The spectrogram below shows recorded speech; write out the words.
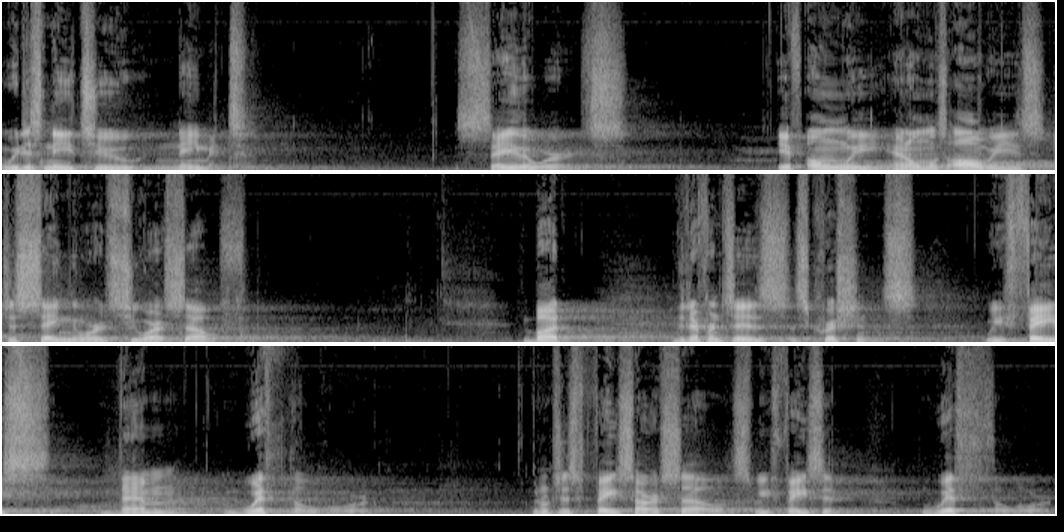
we just need to name it, say the words. If only, and almost always, just saying the words to ourselves. But the difference is, as Christians, we face them with the Lord. We don't just face ourselves, we face it with the Lord.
